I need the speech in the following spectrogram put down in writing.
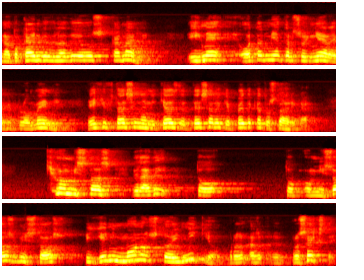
Να το κάνετε δηλαδή ως κανάλι είναι όταν μια καρσονιέρα επιπλωμένη έχει φτάσει να νοικιάζεται 4 και 5 εκατοστάρικα και ο μισθός, δηλαδή το, το, ο μισός μισθός πηγαίνει μόνο στο ενίκιο. προσέξτε.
